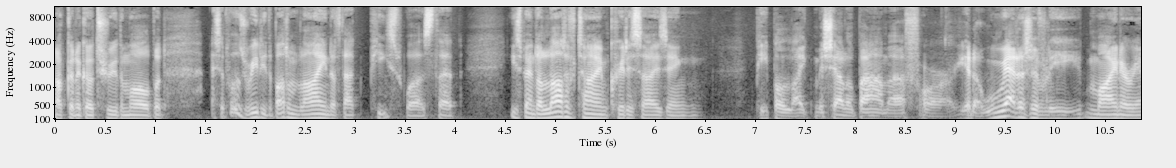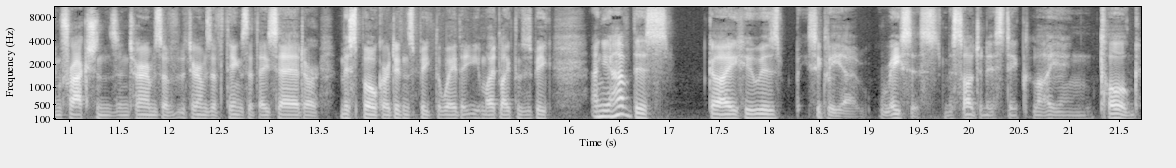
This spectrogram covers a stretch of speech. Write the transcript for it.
not going to go through them all, but I suppose really the bottom line of that piece was that you spend a lot of time criticizing people like Michelle Obama for you know relatively minor infractions in terms of in terms of things that they said or misspoke or didn't speak the way that you might like them to speak, and you have this guy who is basically a racist, misogynistic, lying thug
